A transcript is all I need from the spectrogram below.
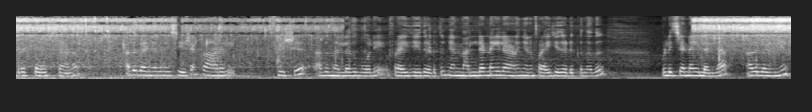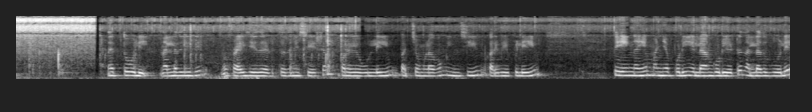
ബ്രെഡ് ടോസ്റ്റാണ് അത് കഴിഞ്ഞതിന് ശേഷം കാരൽ ഫിഷ് അത് നല്ലതുപോലെ ഫ്രൈ ചെയ്തെടുത്തു. ഞാൻ നല്ലെണ്ണയിലാണ് ഞാൻ ഫ്രൈ ചെയ്തെടുക്കുന്നത്. വെളിച്ചെണ്ണയിലല്ല. അത് കഴിഞ്ഞ് നെത്തോലി നല്ല രീതിയിൽ ഫ്രൈ ചെയ്തെടുത്തതിന് ശേഷം കുറേ ഉള്ളിയും പച്ചമുളകും ഇഞ്ചിയും കറിവേപ്പിലയും തേങ്ങയും മഞ്ഞൾപ്പൊടിയും എല്ലാം കൂടിയിട്ട് നല്ലതുപോലെ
